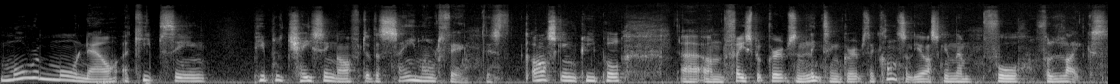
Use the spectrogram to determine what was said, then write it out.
more and more now, I keep seeing people chasing after the same old thing. This asking people uh, on Facebook groups and LinkedIn groups. They're constantly asking them for for likes.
